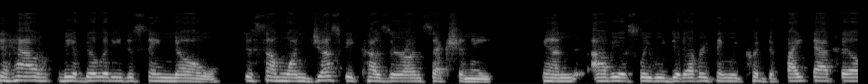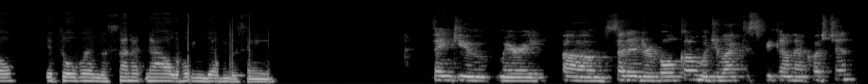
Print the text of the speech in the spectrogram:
to have the ability to say no to someone just because they're on Section 8. And obviously, we did everything we could to fight that bill. It's over in the Senate now. We're hoping they'll do the same. Thank you, Mary. Um, Senator Bolkcom, would you like to speak on that question?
